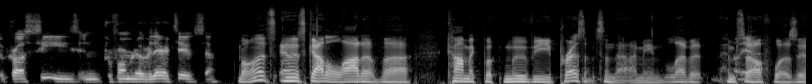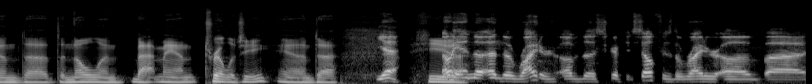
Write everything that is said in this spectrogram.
across seas and perform it over there too. So well, it's and it's got a lot of uh, comic book movie presence in that. I mean, Levitt himself oh, yeah. was in the the Nolan Batman trilogy, and uh, yeah, he. Oh, yeah, uh, and the the writer of the script itself is the writer of uh,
